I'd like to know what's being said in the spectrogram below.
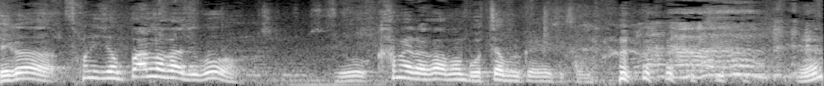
제가 손이 좀 빨라가지고 요 카메라가 아마 못 잡을 거예요 지금. 예?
